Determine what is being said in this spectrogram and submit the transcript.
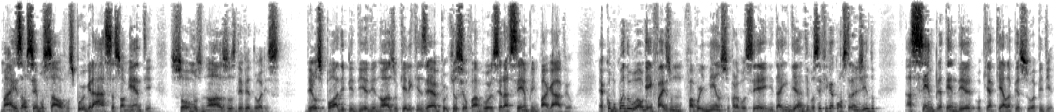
Mas ao sermos salvos por graça somente, somos nós os devedores. Deus pode pedir de nós o que Ele quiser, porque o seu favor será sempre impagável. É como quando alguém faz um favor imenso para você e daí em diante você fica constrangido a sempre atender o que aquela pessoa pedir.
